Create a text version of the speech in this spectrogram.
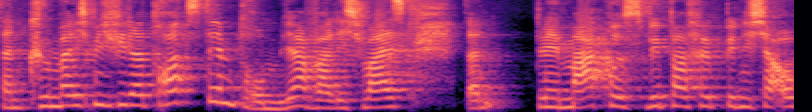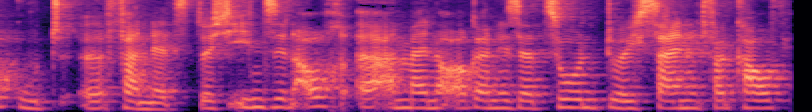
dann kümmere ich mich wieder trotzdem drum, ja, weil ich weiß, dann mit Markus Wipperfeld bin ich ja auch gut äh, vernetzt. Durch ihn sind auch äh, an meiner Organisation durch seinen Verkauf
